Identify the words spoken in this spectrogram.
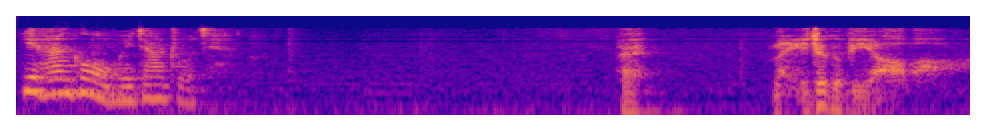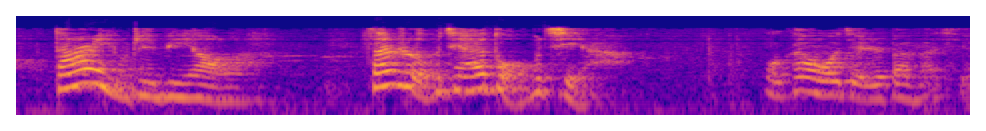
叶涵跟我回家住去。哎，没这个必要吧？当然有这必要了，咱惹不起还躲不起啊。我看我姐这办法行，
